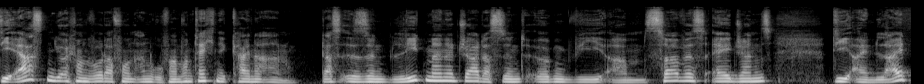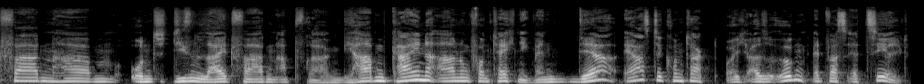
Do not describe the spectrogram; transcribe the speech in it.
die ersten, die euch von Vodafone anrufen, haben von Technik keine Ahnung. Das sind Lead Manager, das sind irgendwie ähm, Service Agents, die einen Leitfaden haben und diesen Leitfaden abfragen. Die haben keine Ahnung von Technik. Wenn der erste Kontakt euch also irgendetwas erzählt,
